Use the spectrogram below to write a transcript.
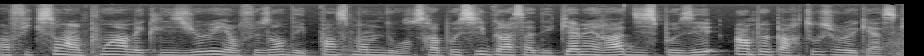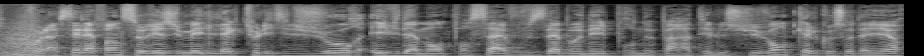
en fixant un point avec les yeux et en faisant des pincements de doigts. Ce sera possible grâce à des caméras disposées un peu partout sur le casque. Voilà, c'est la fin de ce résumé de l'actualité du jour. Évidemment, pensez à vous abonner pour ne pas rater le suivant, quelle que soit d'ailleurs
